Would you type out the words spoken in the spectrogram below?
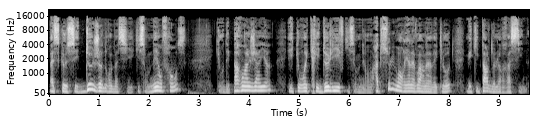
parce que ces deux jeunes romanciers qui sont nés en France, qui ont des parents algériens et qui ont écrit deux livres qui n'ont absolument rien à voir l'un avec l'autre, mais qui parlent de leurs racines.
